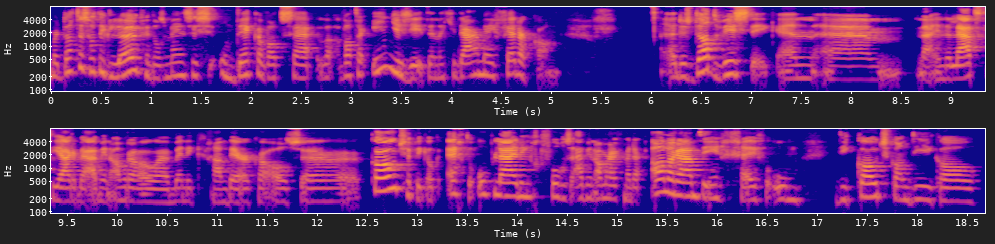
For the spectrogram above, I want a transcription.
Maar dat is wat ik leuk vind, als mensen ontdekken wat, wat er in je zit en dat je daarmee verder kan. Uh, dus dat wist ik. En um, nou, in de laatste jaren bij ABN AMRO uh, ben ik gaan werken als coach. Heb ik ook echt de opleiding gevolgd. Dus ABN AMRO heeft me daar alle ruimte in gegeven om die coachkant die ik al,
